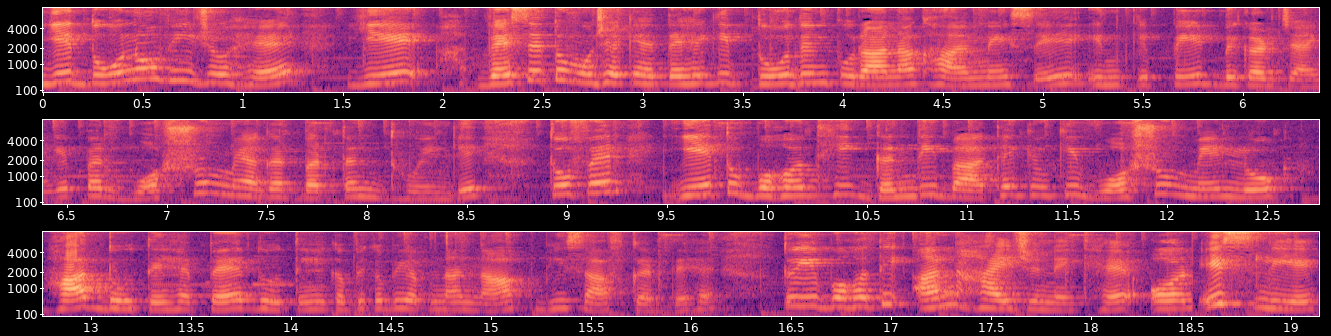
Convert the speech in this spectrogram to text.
ये दोनों भी जो है, ये वैसे तो मुझे कहते हैं कि दो दिन पुराना खाने से इनके पेट बिगड़ जाएँगे पर वॉशरूम में अगर बर्तन धोएँगे तो फिर ये तो बहुत ही गंदी बात है, क्योंकि वॉशरूम में लोग हाथ धोते हैं, पैर धोते हैं कभी कभी अपना नाक भी साफ़ करते हैं। तो ये बहुत ही अनहाइजेनिक है और इसलिए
